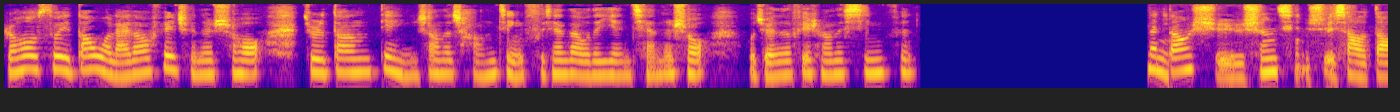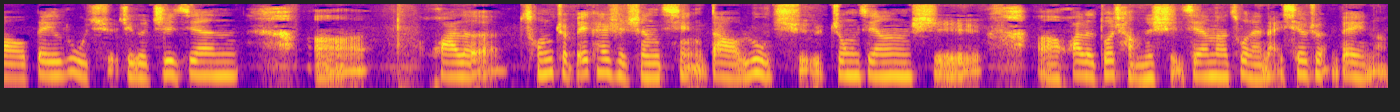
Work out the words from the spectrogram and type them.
然后所以当我来到费城的时候，就是当电影上的场景浮现在我的眼前的时候，我觉得非常的兴奋。那你当时申请学校到被录取这个之间，呃，花了从准备开始申请到录取中间是，呃，花了多长的时间呢？做了哪些准备呢？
